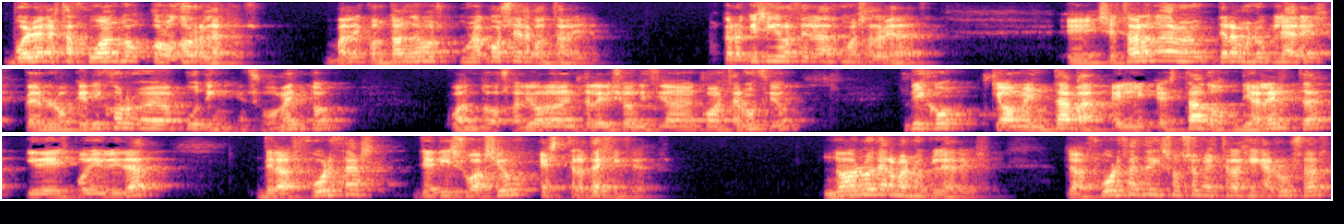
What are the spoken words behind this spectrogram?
vuelven a estar jugando con los dos relatos, ¿vale? Contándonos una cosa y la contraria. Pero aquí sí quiero hacer una salvedad. Eh, se está hablando de armas nucleares, pero lo que dijo eh, Putin en su momento, cuando salió en televisión con este anuncio, dijo que aumentaba el estado de alerta y de disponibilidad de las fuerzas de disuasión estratégicas. No hablo de armas nucleares. Las fuerzas de disuasión estratégicas rusas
